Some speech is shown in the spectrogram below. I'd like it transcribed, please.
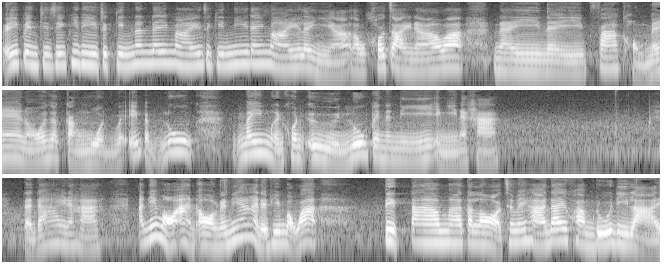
เอ้ยเป็น GCPD จะกินนั่นได้ไหมจะกินนี่ได้ไหมอะไรอย่างเงี้ยเราเข้าใจนะว่าในในฝ้าของแม่เนาะจะกังวลว่าเอ๊ะแบบลูกไม่เหมือนคนอื่น ลูกเป็นอันนี้อย่างนี้นะคะ แต่ได้นะคะ อันนี้หมออ่านออกนะเนี่ยเดี๋ยวพิมพ์บอกว่าติดตามมาตลอดใช่ไหมคะ ได้ความรู้ดีหลาย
